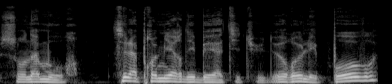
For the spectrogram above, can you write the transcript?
son amour. C'est la première des béatitudes. Heureux les pauvres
